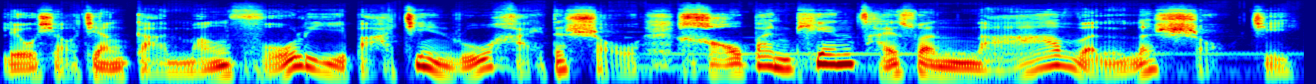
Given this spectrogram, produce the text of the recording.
刘小江赶忙扶了一把靳如海的手，好半天才算拿稳了手机。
